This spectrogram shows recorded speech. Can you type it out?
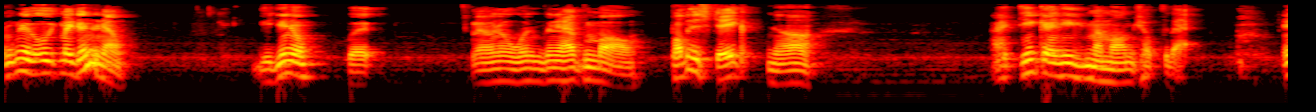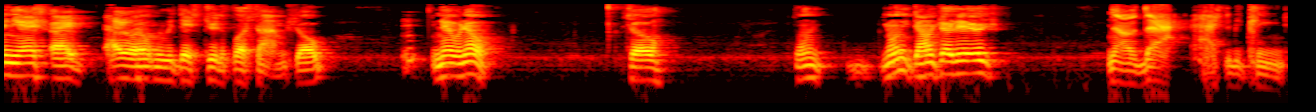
I'm gonna go eat my dinner now. Good dinner, but I don't know what I'm gonna have tomorrow. Probably steak? No. I think I need my mom's help for that. And yes, I had her help me with this too the first time, so you never know. So the only, the only downside is now that has to be cleaned.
